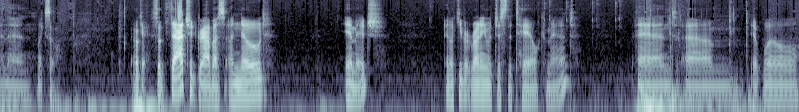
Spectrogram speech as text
And then like so. Okay, so that should grab us a node image. It'll keep it running with just the tail command. And um, it will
